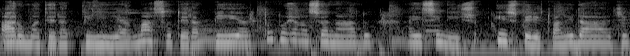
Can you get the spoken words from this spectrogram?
aromaterapia, massoterapia, tudo relacionado a esse nicho e espiritualidade.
